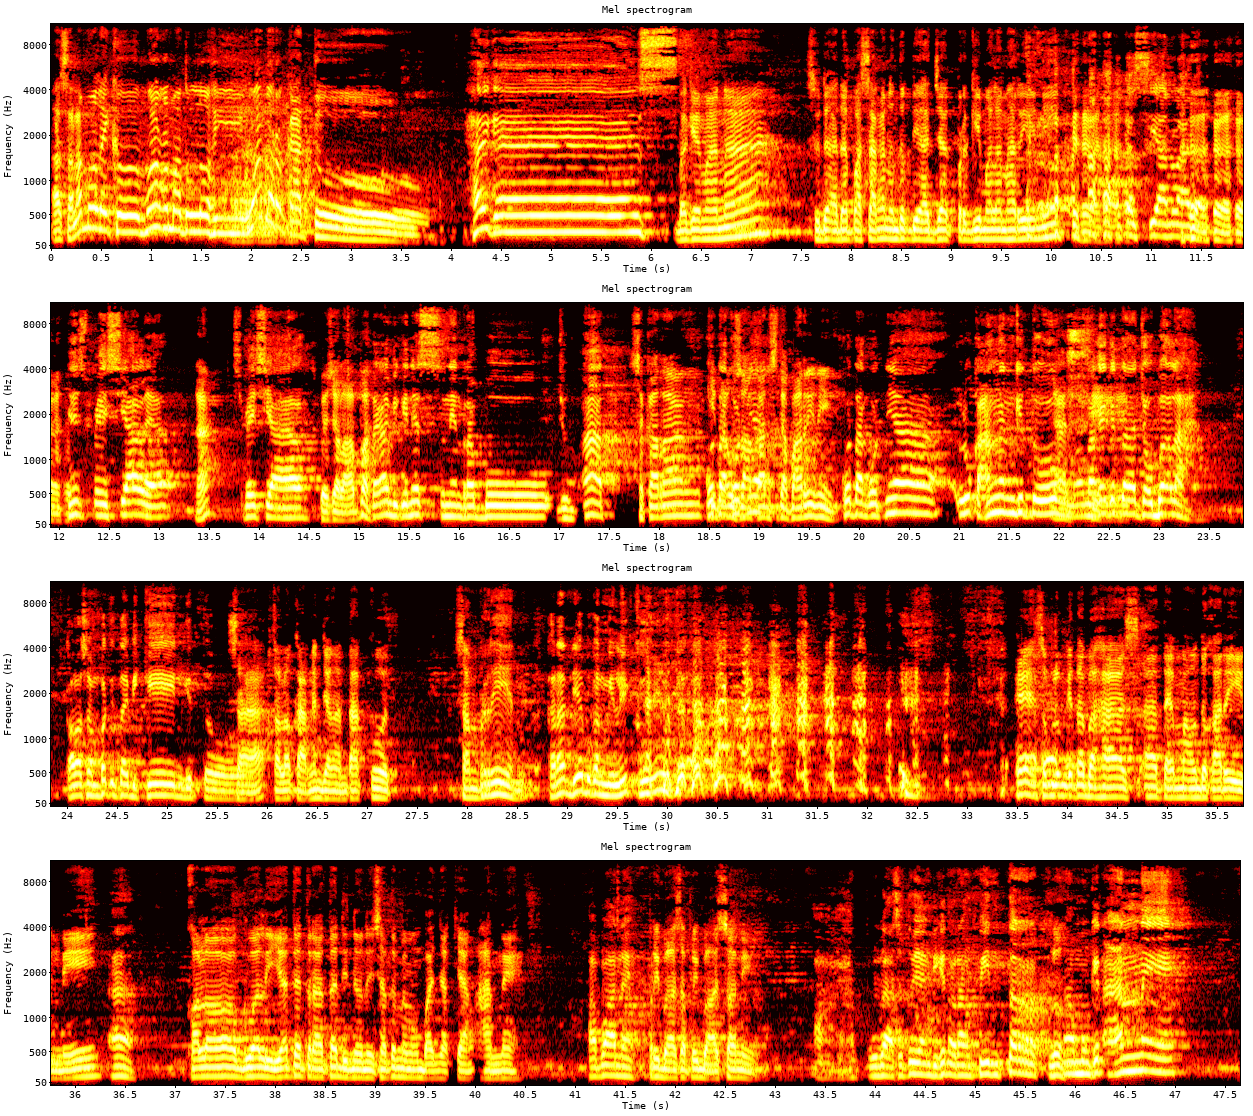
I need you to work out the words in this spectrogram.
Assalamualaikum warahmatullahi wabarakatuh. Hai guys. Bagaimana? Sudah ada pasangan untuk diajak pergi malam hari ini? Kasihan banget. Ini spesial ya. Hah? Spesial. Spesial apa? Kita kan bikinnya Senin, Rabu, Jumat. Sekarang kita takutnya- usahakan setiap hari nih. Kok takutnya lu kangen gitu. Asik. Makanya kita cobalah. Kalau sempat kita bikin gitu. Sa, kalau kangen jangan takut. Samperin. Karena dia bukan milikku. Eh, sebelum kita bahas eh, tema untuk hari ini, ah, kalau gua lihat ya ternyata di Indonesia tuh memang banyak yang aneh. apa aneh? Peribahasa-peribahasa nih. Ah, bahasa itu yang bikin orang pinter. Loh. Nah, mungkin aneh.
